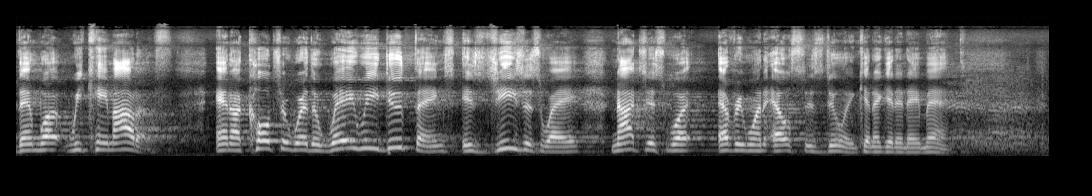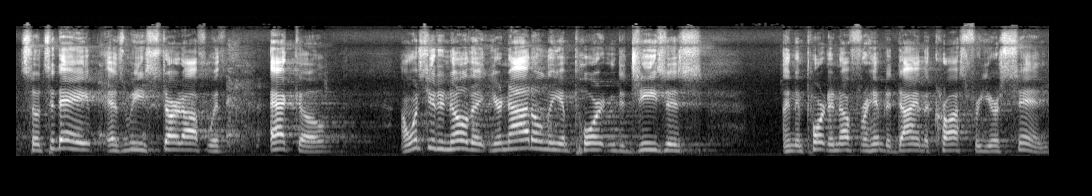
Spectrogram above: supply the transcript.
than what we came out of and a culture where the way we do things is Jesus' way, not just what everyone else is doing. Can I get an amen? So today, as we start off with Echo, I want you to know that you're not only important to Jesus and important enough for him to die on the cross for your sin,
